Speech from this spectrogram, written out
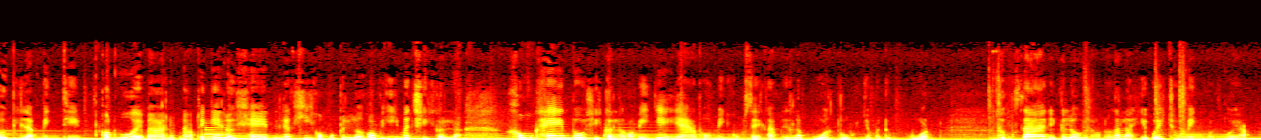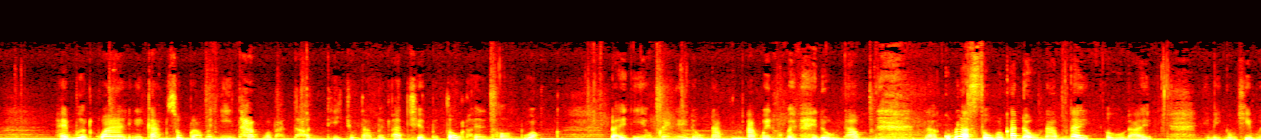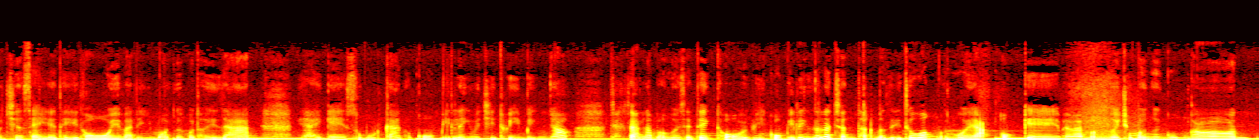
bởi vì là mình thì con người mà, lúc nào cũng thích nghe lời khen. Nên là khi có một cái lời góp ý mà chỉ cần là không khen thôi, chỉ cần là góp ý nhẹ nhàng thôi, mình cũng sẽ cảm thấy rất là buồn rồi. Nhưng mà đừng buồn. Thực ra những cái lời đó nó rất là hữu ích cho mình, mọi người ạ. Hãy vượt qua những cái cảm xúc đó và nhìn thẳng vào bản thân thì chúng ta mới phát triển, mới tốt hơn hơn được đấy thì hôm nay ngày đầu năm à quên, không phải ngày đầu năm, là cũng là số podcast đầu năm đấy. Ừ đấy. Thì mình cũng chỉ muốn chia sẻ như thế thôi, và nếu như mọi người có thời gian thì hãy nghe số podcast của cô Mỹ Linh và chị Thùy Minh nhá. Chắc chắn là mọi người sẽ thích thôi, bởi vì cô Mỹ Linh rất là chân thật và dễ thương, mọi người ạ. Ok, bye bye mọi người. Chúc mọi người ngủ ngon.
